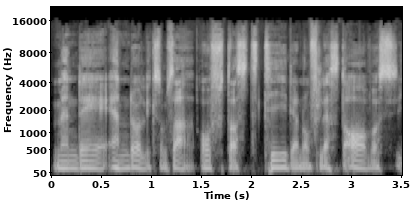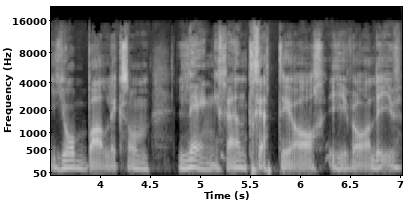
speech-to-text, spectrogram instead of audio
men det är ändå liksom så här oftast tiden de flesta av oss jobbar liksom längre än 30 år i våra liv.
